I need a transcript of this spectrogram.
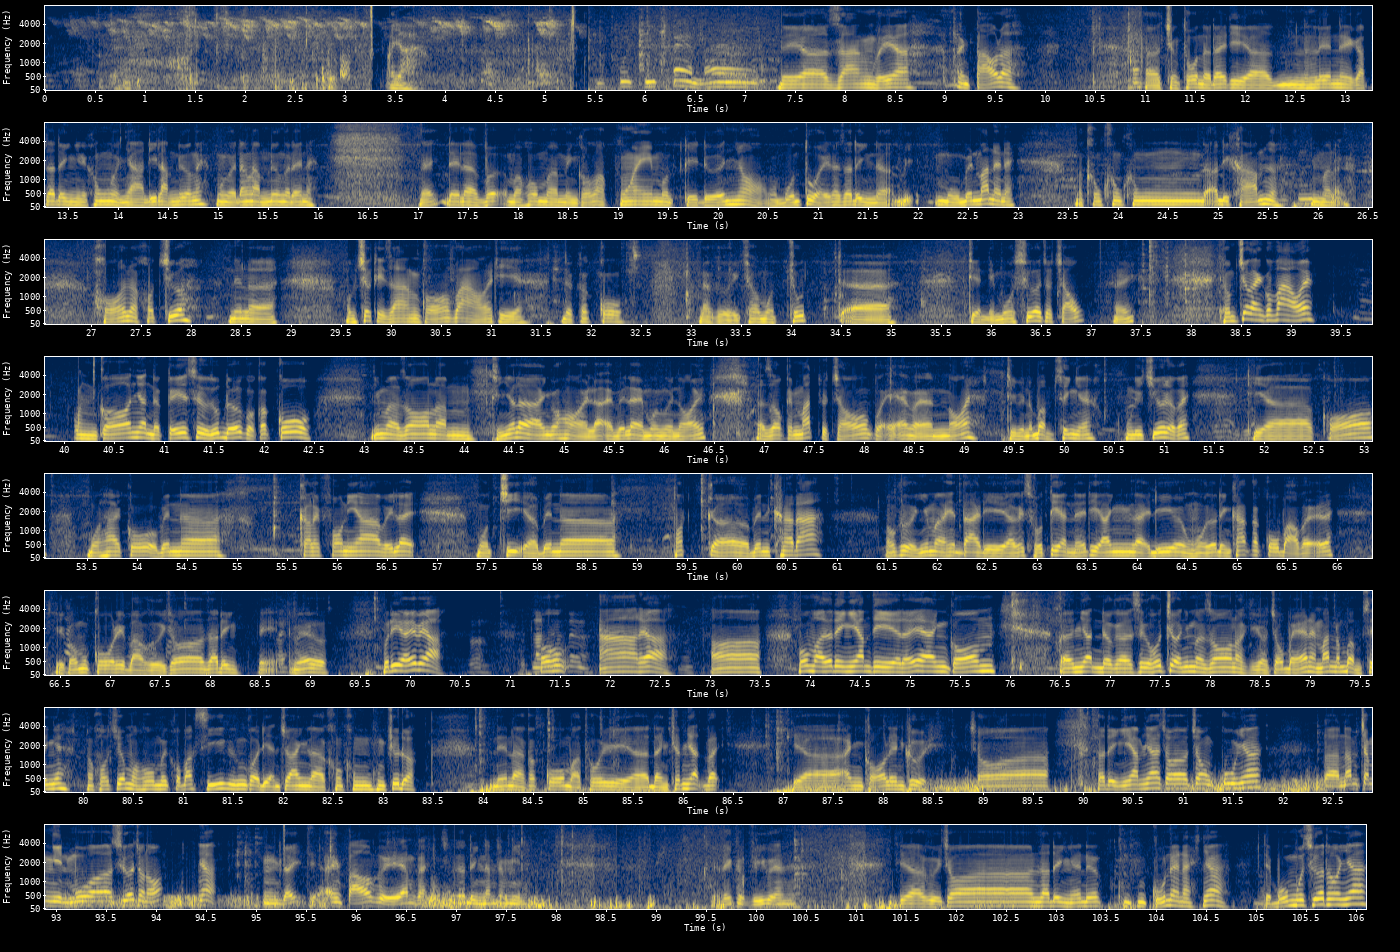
Ây da. Thì ờ, Giang với ờ, anh Báo là ờ, trưởng thôn ở đây thì ờ, lên thì gặp gia đình thì không ở nhà đi làm nương ấy. Mọi người đang làm nương ở đây này Đấy, đây là vợ mà hôm mà mình có vào quay một cái đứa nhỏ mà 4 tuổi là gia đình đã bị mù bên mắt này này. Mà không không không đã đi khám rồi Nhưng mà lại khó là khó chữa. Nên là hôm trước thì Giang có vào ấy thì được các cô là gửi cho một chút uh, tiền để mua sữa cho cháu. Đấy. Thì hôm trước anh có vào ấy có nhận được cái sự giúp đỡ của các cô. Nhưng mà do là thứ nhất là anh có hỏi lại với lại mọi người nói là do cái mắt của cháu của em của nó ấy, thì vì nó bẩm sinh ấy không đi chữa được ấy. Thì à, có một hai cô ở bên uh, California với lại một chị ở bên uh, North, à, ở bên Canada nó gửi nhưng mà hiện tại thì à, cái số tiền đấy thì anh lại đi ủng hộ gia đình khác các cô bảo vệ đấy. Thì có một cô thì bảo gửi cho gia đình. Vậy ừ. Có đi ấy vậy à? Ô, hôm- à thế à? À, hôm vào gia đình em thì đấy anh có ờ, nhận được ờ, sự hỗ trợ nhưng mà do là kiểu cháu bé này mắt nó bẩm sinh ấy nó khó chữa. Một hôm mới có bác sĩ cũng gọi điện cho anh là không không không chữa được. Nên là các cô mà thôi thì ờ, đành chấp nhận vậy thì à, anh có lên gửi cho gia đình em nhá cho cho cu nhá là 500 nghìn mua sữa cho nó nhá. Ừ, đấy thì anh báo gửi em cái cho gia đình 500 nghìn. Để lấy cái ví của em nhá. thì à, gửi cho gia đình ấy đứa cú này này nhá để bố mua sữa thôi nhá.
